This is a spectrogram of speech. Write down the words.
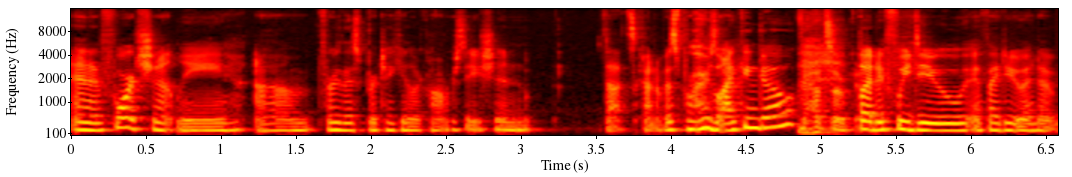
And unfortunately um, for this particular conversation that's kind of as far as I can go. That's okay. But if we do, if I do end up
